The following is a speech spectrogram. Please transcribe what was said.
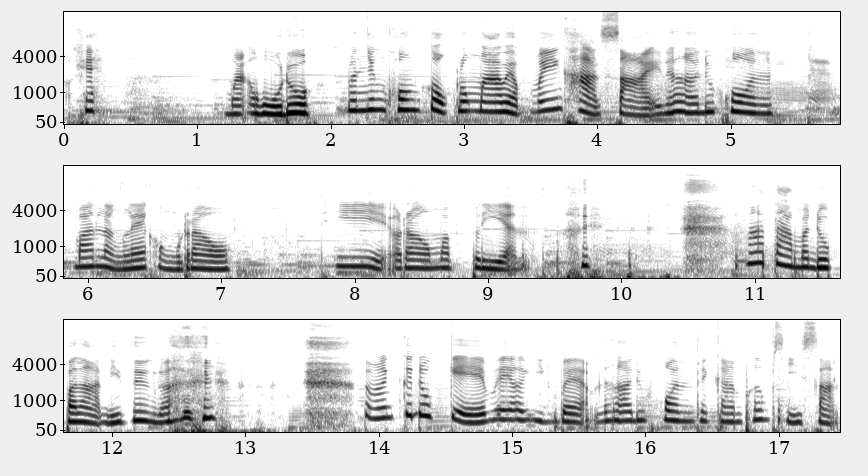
โอเค มาโอ้โหดู มันยังคงตกลงมาแบบไม่ขาดสายนะคะทุกคนบ้านหลังแรกของเรา ที่เรามาเปลี่ยน หน้าตามันดูประหลาดนิดนึงนะ แต่มันก็ดูเก๋ไปอีกแบบนะคะทุกคนเป็นการเพิ่มสีสัน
